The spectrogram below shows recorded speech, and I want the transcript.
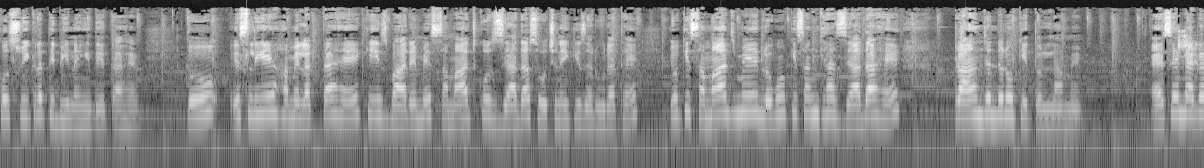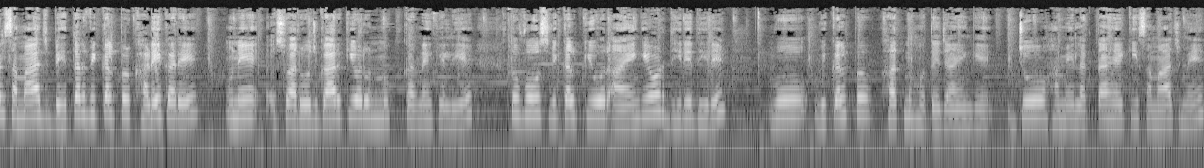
को स्वीकृति भी नहीं देता है। तो इसलिए हमें लगता है कि इस बारे में समाज को ज़्यादा सोचने की ज़रूरत है, क्योंकि समाज में लोगों की संख्या ज़्यादा है ट्रांसजेंडरों की तुलना में। ऐसे में अगर समाज बेहतर विकल्प खड़े करे उन्हें स्वरोजगार की ओर उन्मुख करने के लिए तो वो उस विकल्प की ओर आएँगे और धीरे धीरे वो विकल्प खत्म होते जाएँगे जो हमें लगता है कि समाज में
